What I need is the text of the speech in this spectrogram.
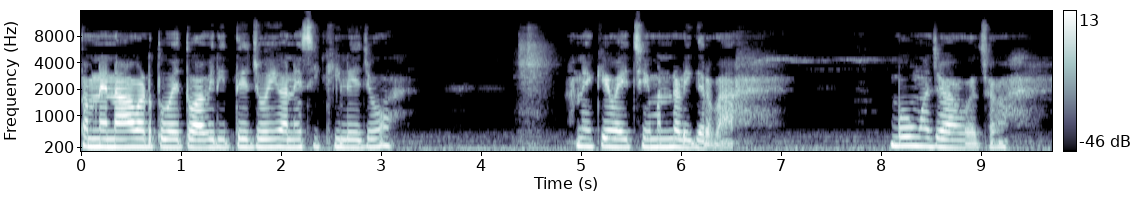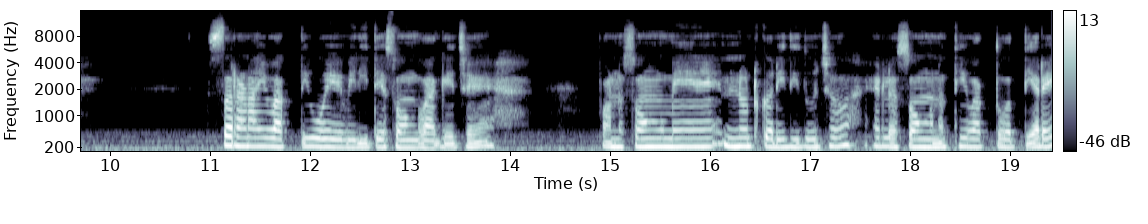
તમને ના આવડતું હોય તો આવી રીતે જોઈ અને શીખી લેજો. અને કહેવાય છે મંડળી ગરબા. બહુ મજા આવે છે. શરણાઈ વાગતી હોય એવી રીતે સોંગ વાગે છે. પણ સોંગ મેં નોટ કરી દીધું છે, એટલે સોંગ નથી વાગતું અત્યારે.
